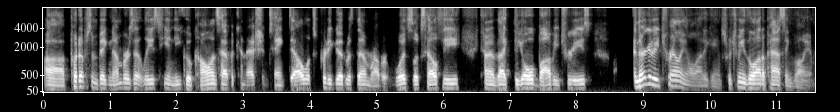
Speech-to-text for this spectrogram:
Uh, put up some big numbers at least. He and Nico Collins have a connection. Tank Dell looks pretty good with them. Robert Woods looks healthy, kind of like the old Bobby Trees. And they're going to be trailing a lot of games, which means a lot of passing volume.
